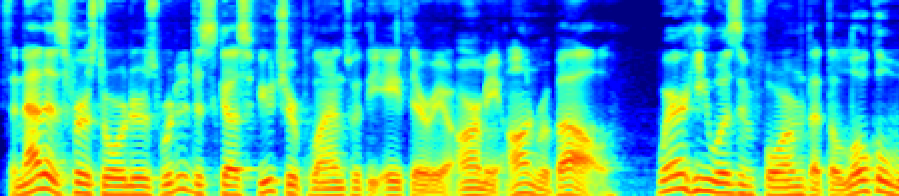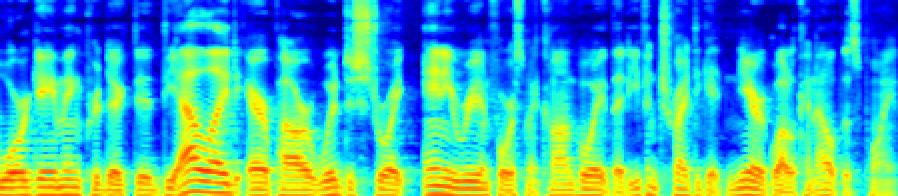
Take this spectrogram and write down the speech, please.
Sanada's first orders were to discuss future plans with the 8th Area Army on Rabaul, where he was informed that the local wargaming predicted the Allied air power would destroy any reinforcement convoy that even tried to get near Guadalcanal at this point.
